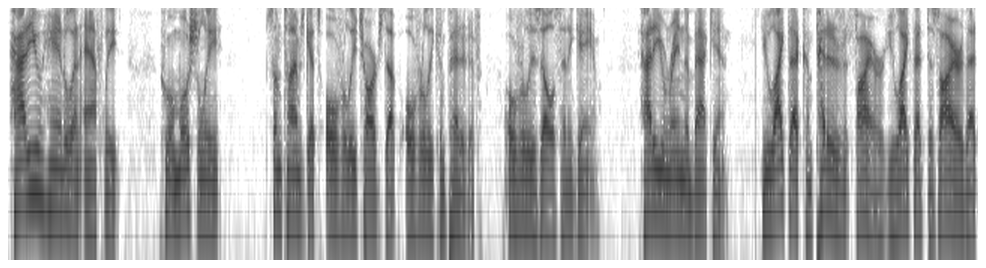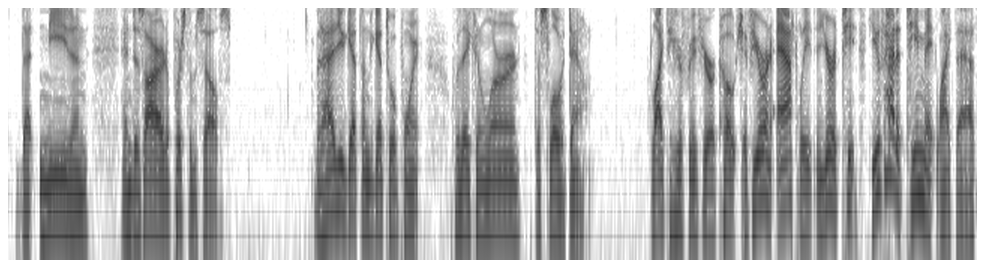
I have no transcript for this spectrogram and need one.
How do you handle an athlete who emotionally sometimes gets overly charged up, overly competitive, overly zealous in a game? How do you rein them back in? You like that competitive fire, you like that desire, that, that need and, and desire to push themselves. But how do you get them to get to a point where they can learn to slow it down? I'd like to hear from you if you're a coach. If you're an athlete and you're a te- you've had a teammate like that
